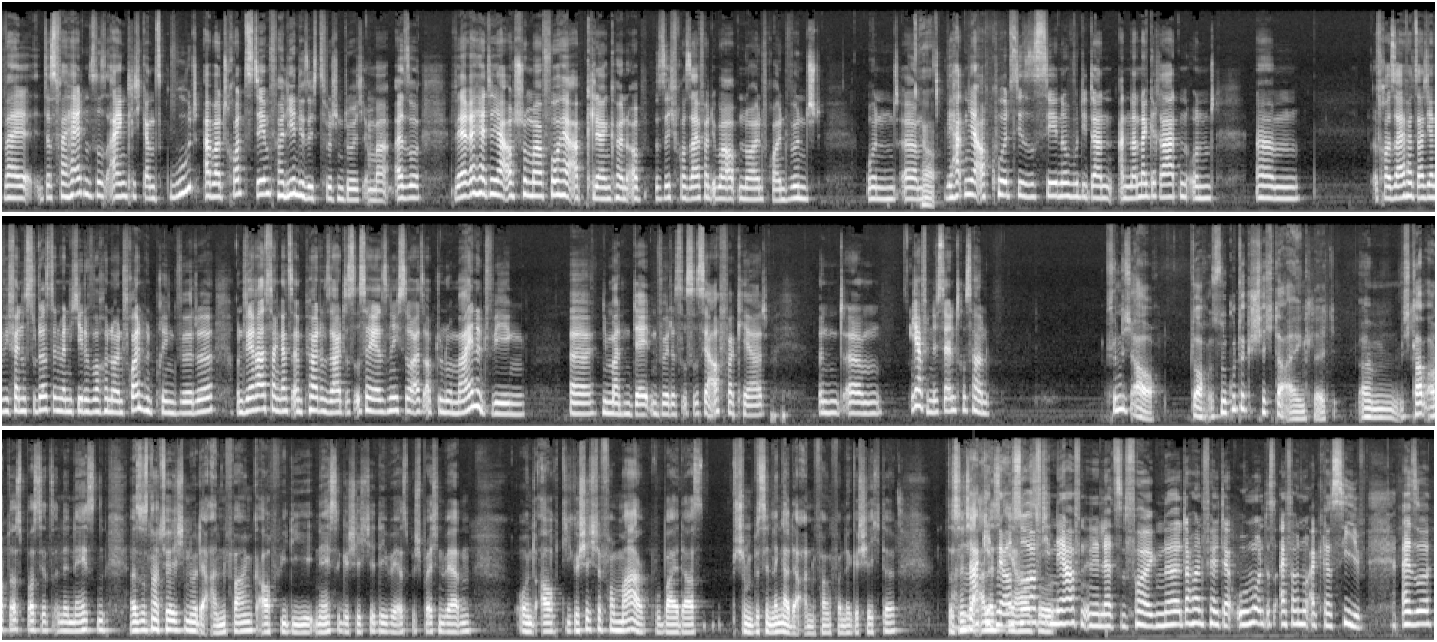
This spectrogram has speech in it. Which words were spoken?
weil das Verhältnis ist eigentlich ganz gut, aber trotzdem verlieren die sich zwischendurch immer. Also Vera hätte ja auch schon mal vorher abklären können, ob sich Frau Seifert überhaupt einen neuen Freund wünscht. Und ähm, ja. wir hatten ja auch kurz diese Szene, wo die dann aneinander geraten und ähm, Frau Seifert sagt, ja, wie fändest du das denn, wenn ich jede Woche einen neuen Freund mitbringen würde? Und Vera ist dann ganz empört und sagt, es ist ja jetzt nicht so, als ob du nur meinetwegen äh, niemanden daten würdest. Es ist ja auch verkehrt. Und ähm, ja, finde ich sehr interessant. Finde ich auch. Doch, ist eine gute Geschichte eigentlich. Ähm, ich glaube auch, das, was jetzt in den nächsten, also ist natürlich nur der Anfang, auch wie die nächste Geschichte, die wir jetzt besprechen werden. Und auch die Geschichte von Marc, wobei das schon ein bisschen länger der Anfang von der Geschichte. Das sind Marc ja alles geht mir auch so auf so die Nerven in den letzten Folgen, ne? Dauernd fällt der um und ist einfach nur aggressiv. Also,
